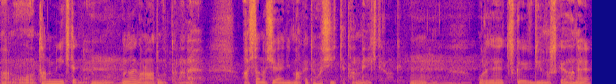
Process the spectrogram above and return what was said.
あのー頼みに来てんのよ、何かなと思ったらね明日の試合に負けてほしいって頼みに来てるわけ、俺で机入龍之介がね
